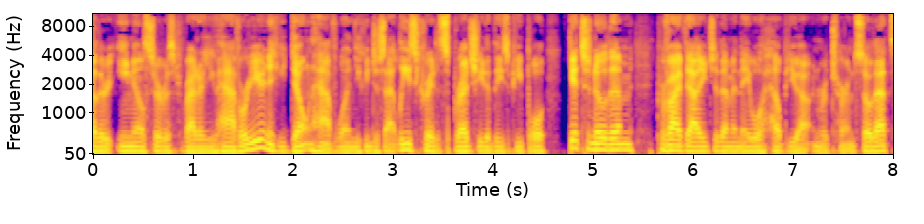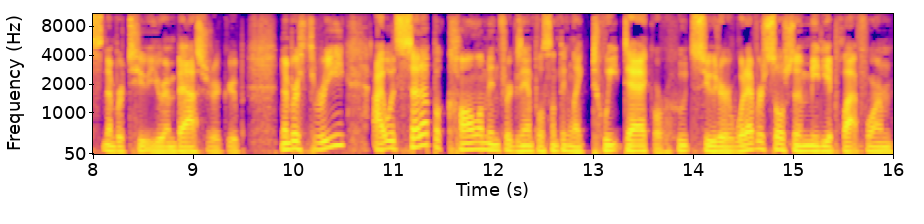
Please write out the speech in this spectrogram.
other email service provider you have, or even if you don't have one, you can just at least create a spreadsheet of these people, get to know them, provide value to them, and they will help you out in return. So that's number two, your ambassador group. Number three, I would set up a column in, for example, something like TweetDeck or Hootsuite or whatever social media platform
